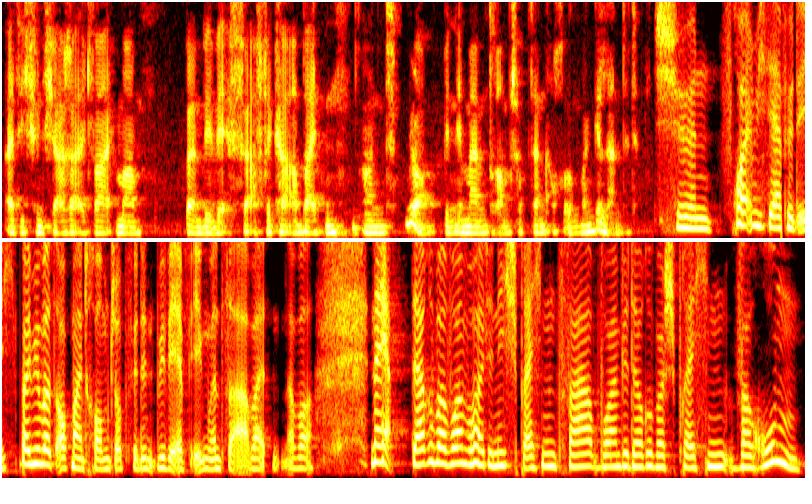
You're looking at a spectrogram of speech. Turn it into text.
als ich fünf Jahre alt war, immer beim WWF für Afrika arbeiten und ja, bin in meinem Traumjob dann auch irgendwann gelandet. Schön, freut mich sehr für dich. Bei mir war es auch mein Traumjob für den WWF irgendwann zu arbeiten, aber naja, darüber wollen wir heute nicht sprechen. Und zwar wollen wir darüber sprechen, warum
